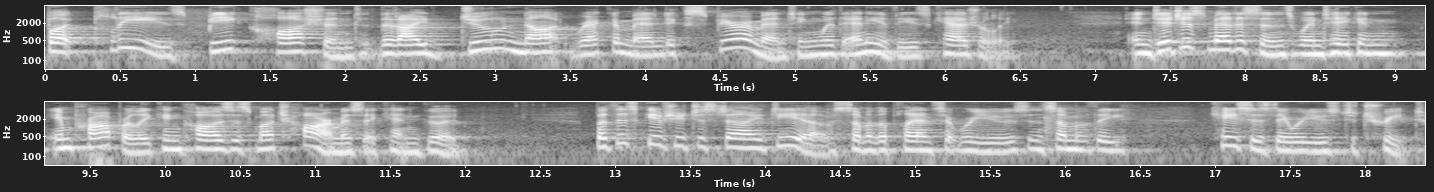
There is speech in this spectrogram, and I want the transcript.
but please be cautioned that I do not recommend experimenting with any of these casually. Indigenous medicines, when taken improperly, can cause as much harm as they can good. But this gives you just an idea of some of the plants that were used and some of the cases they were used to treat.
